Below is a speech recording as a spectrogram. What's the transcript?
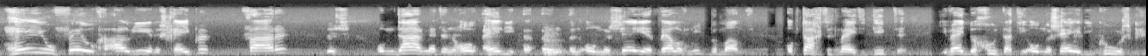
heel veel geallieerde schepen varen. Dus om daar met een, heli- eh, een, een onderzeeër, wel of niet bemand, op 80 meter diepte. Je weet nog goed dat die onderzeeër, die Koersk,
